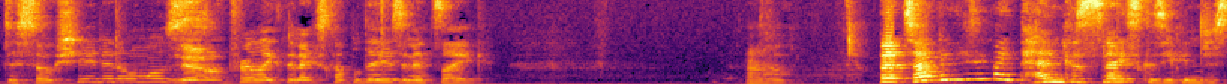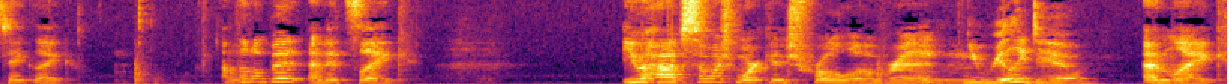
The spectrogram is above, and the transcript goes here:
dissociated almost Yeah. for like the next couple days, and it's like I don't know. But so I've been using my pen because it's nice because you can just take like a little bit, and it's like you have so much more control over it, Mhm. you really do. and like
